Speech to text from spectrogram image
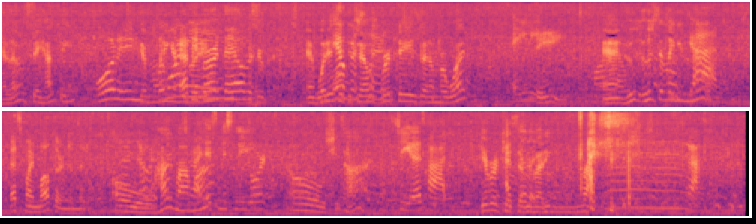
Hello, say happy. Morning. Good morning, morning. Happy birthday, Elvis. And what is it? Elvis. It's Elvis' birthday is number what? 80. 80. And who, who's the lady in the oh, God. middle? that's my mother in the middle. Oh, hi, Mama. right. Mama. It's Miss New York. Oh, she's hot. She is hot. Give her a kiss, everybody.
